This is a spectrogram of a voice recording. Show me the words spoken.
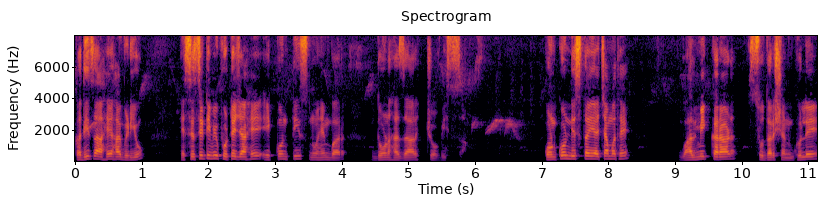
कधीचा आहे हा व्हिडिओ? हे C C T V footage आहे एकोणतीस नोव्हेंबर दोन हजार चोवीसचा. कोण कोण दिसतं याच्यामध्ये? वाल्मिक कराड सुदर्शन घुले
